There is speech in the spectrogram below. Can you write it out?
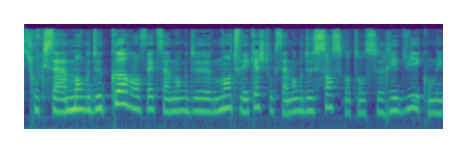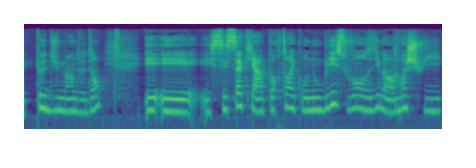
je trouve que ça manque de corps en fait, ça manque de. Moi en tous les cas, je trouve que ça manque de sens quand on se réduit et qu'on met peu d'humains dedans. Et, et, c'est ça qui est important et qu'on oublie. Souvent, on se dit, ben, moi je suis.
